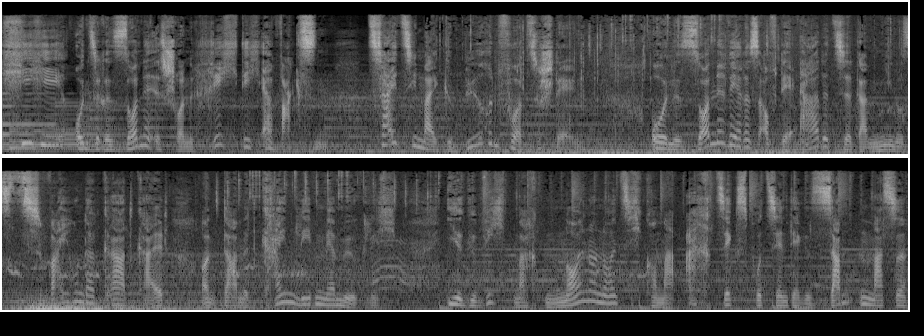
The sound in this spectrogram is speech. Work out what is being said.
Hihi, unsere Sonne ist schon richtig erwachsen. Zeit, sie mal gebührend vorzustellen. Ohne Sonne wäre es auf der Erde circa minus 200 Grad kalt und damit kein Leben mehr möglich. Ihr Gewicht macht 99,86 Prozent der gesamten Masse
